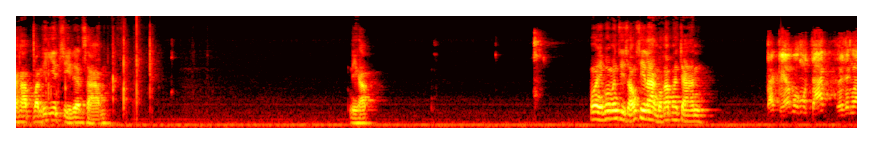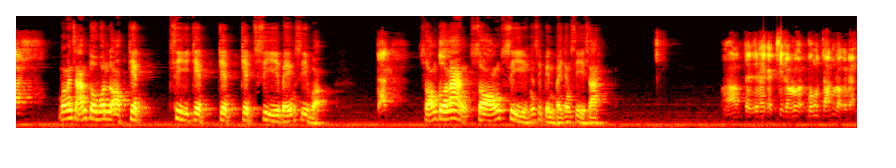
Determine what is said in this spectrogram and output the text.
นะครับ วันที่ยี่สิบสี่เดือนสามนี่ครับวันนี้พวกมันสี่สองสี่ล่างบอกครับพระอาจารย์จักแล้วบ่ฮู้จักเคยจังว่าว่ามันสามตัวบนออกเจ็ดสี่เจ็ดเจ็ดเจ็ดสี่ไปยังสี่บอกจักสองตัวล่างสองสี่ยังสิเป็นไปจังสี่ซะเอาแต่จะได้ก็คิดเอาโลดบ่ฮู้จักหรอกกันนั่น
